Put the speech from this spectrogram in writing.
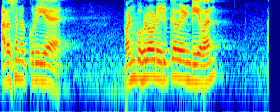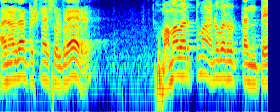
அரசனுக்குரிய பண்புகளோடு இருக்க வேண்டியவன். அதனால தான் கிருஷ்ணர் சொல்கிறார் மமவர்த்தம அனுவர்த்தந்தே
